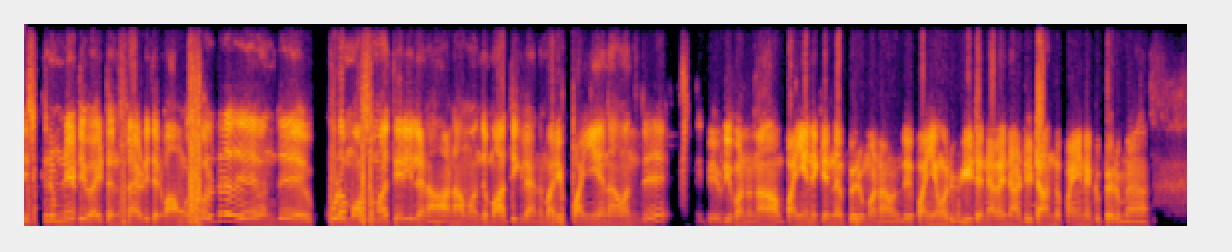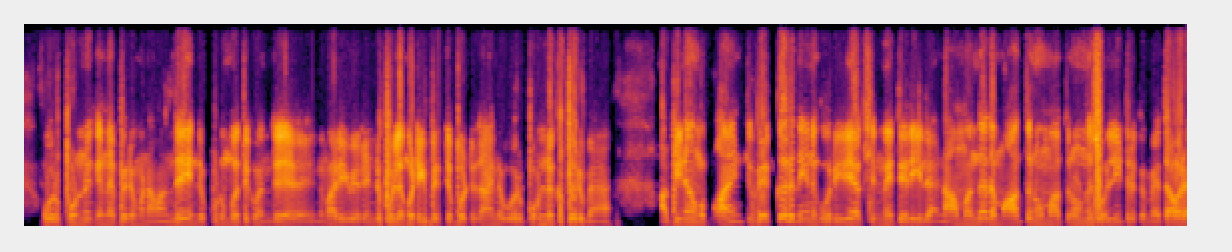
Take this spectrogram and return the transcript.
டிஸ்கிரிமினேட்டிவ் ஐட்டம்ஸ்லாம் எப்படி தெரியுமா அவங்க சொல்றது வந்து கூட மோசமா தெரியலனா நாம வந்து மாத்திக்கலாம் இந்த மாதிரி பையனா வந்து இப்ப எப்படி பண்ணுனா பையனுக்கு என்ன பெருமைனா வந்து பையன் ஒரு வீட்டை நிலைநாட்டிட்டா அந்த பையனுக்கு பெருமை. ஒரு பொண்ணுக்கு என்ன பெருமை நான் வந்து இந்த குடும்பத்துக்கு வந்து இந்த மாதிரி ரெண்டு புள்ளங்குட்டிக்கு பெத்து போட்டு தான் இந்த ஒரு பொண்ணுக்கு பெருமை. அப்படின்னு அவங்க பாயிண்ட் வைக்கிறது எனக்கு ஒரு ரியாக்ஷனுமே தெரியல. நாம வந்து அதை மாத்தணும் மாத்தணும்னு சொல்லிட்டு இருக்கோமே தவிர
